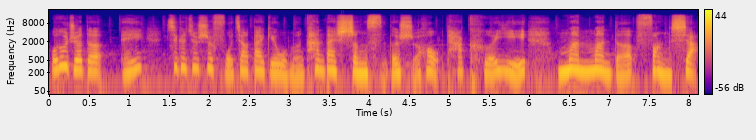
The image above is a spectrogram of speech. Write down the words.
我都觉得，哎，这个就是佛教带给我们看待生死的时候，它可以慢慢的放下，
